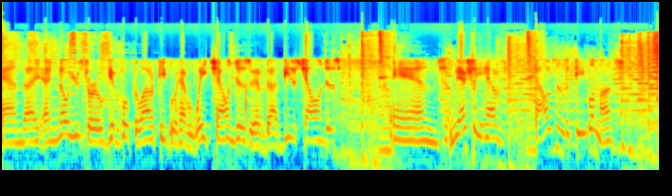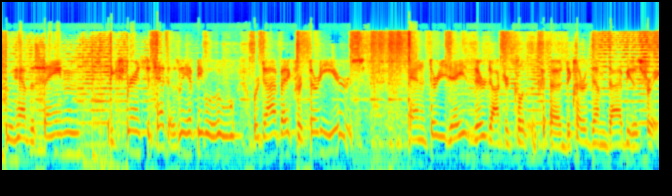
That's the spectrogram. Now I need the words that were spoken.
And I, I know your story will give hope to a lot of people who have weight challenges, who have diabetes challenges. And we actually have thousands of people a month who have the same experience that Ted does. We have people who were diabetic for 30 years, and in 30 days, their doctor uh, declared them diabetes free.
